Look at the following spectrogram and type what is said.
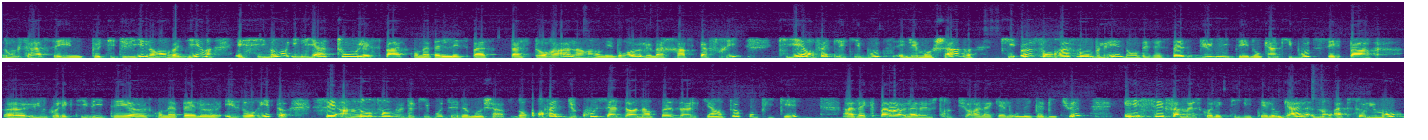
donc ça, c'est une petite ville, hein, on va dire. Et sinon, il y a tout l'espace qu'on appelle l'espace pastoral hein, en hébreu, le Merchav Kafri, qui est en fait les kibbutz et les moshav, qui eux sont rassemblés dans des espèces d'unités. Donc un kibbutz, c'est pas euh, une collectivité, euh, ce qu'on appelle euh, c'est un ensemble de kibbutz et de moshav. Donc en fait, du coup, ça donne un puzzle qui est un peu compliqué, avec pas euh, la même structure à laquelle on est habitué. Et ces fameuses collectivités locales n'ont absolument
